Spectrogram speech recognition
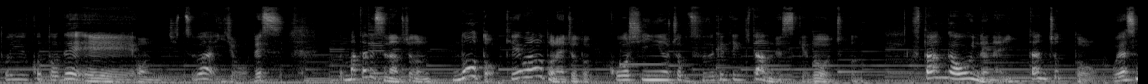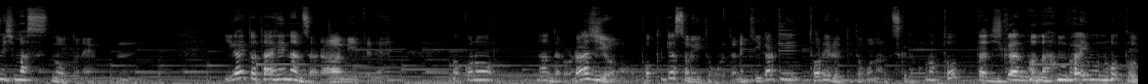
ということで、えー、本日は以上です。またですね、ちょっとノート、競馬ノートね、ちょっと更新をちょっと続けてきたんですけど、ちょっと負担が多いんでね、一旦ちょっとお休みします、ノートね。うん、意外と大変なんですよ、ああ見えてね。まあ、この、なんだろう、ラジオの、ポッドキャストのいいところってね、気軽に撮れるってとこなんですけど、この撮った時間の 何倍もノート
